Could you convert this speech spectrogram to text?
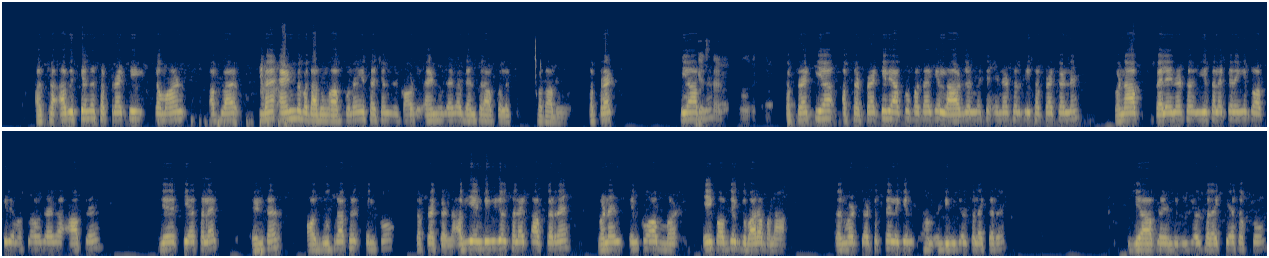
अच्छा अब इसके अंदर सब्ट्रैक्ट की कमांड अप्लाई मैं एंड में बता दूँगा आपको ना ये सेशन रिकॉर्ड एंड हो जाएगा देन फिर आपको अलग बता दूँगा। सब्ट्रैक्ट किया आपने? सब्ट्रैक्ट किया अब सब्ट्रैक्ट के लिए आपको पता है कि लार्जर में से इनर सर्किल सब्ट्रैक्ट करने वरना आप पहले इनर सर ये सेलेक्ट करेंगे तो आपके लिए मसला हो जाएगा आपने ये किया सेलेक्ट इंटर और दूसरा फिर इनको सब्ट्रैक्ट करना। अब ये इंडिविजुअल सेलेक्ट आप कर रहे हैं वरना इनको आप एक ऑब्जेक्ट दोबारा बना कन्वर्ट कर सकते हैं, लेकिन हम इंडिविजुअल सेलेक्ट कर रहे हैं। ये आपने इंडिविजुअल सेलेक्ट किया सबको।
